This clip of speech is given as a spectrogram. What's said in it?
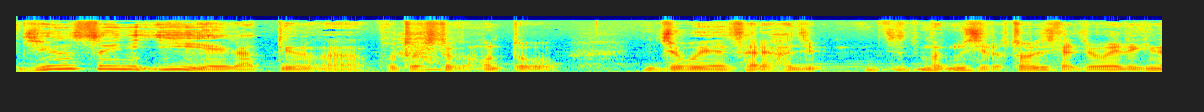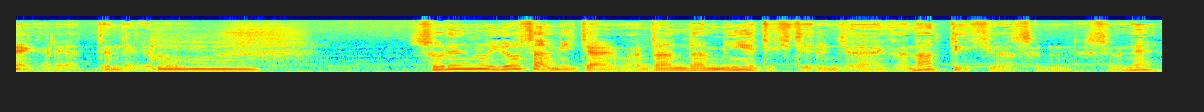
純粋にいい映画っていうのが今年とか本当上映され始め、まむしろそれしか上映できないからやってんだけど、それの良さみたいのがだんだん見えてきてるんじゃないかなっていう気がするんですよね。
